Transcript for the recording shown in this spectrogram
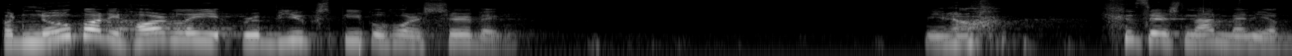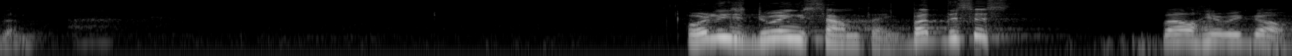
But nobody hardly rebukes people who are serving. You know, because there's not many of them. Or at least doing something. But this is, well, here we go.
